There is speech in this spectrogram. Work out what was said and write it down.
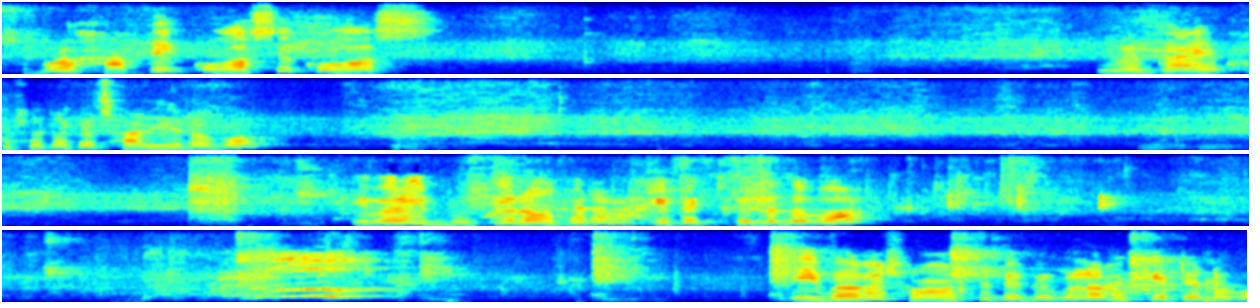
তারপর হাতে কষে কষ। এবার গায়ের খোসাটাকে ছাড়িয়ে নেব। এবার এই বুকের অংশটা কেটে ফেলে দেবো। এইভাবে সমস্ত পেঁপেগুলো আমি কেটে নেব।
